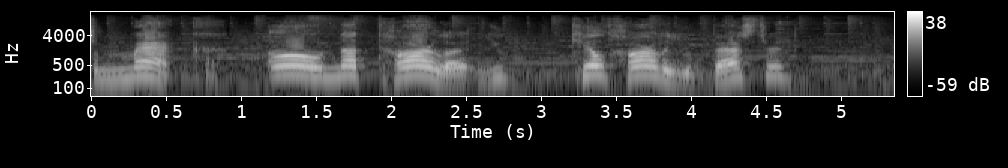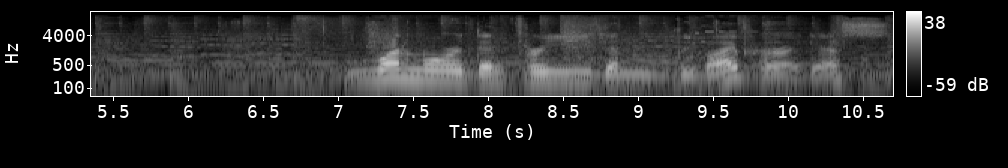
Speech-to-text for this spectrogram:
Smack! Oh, not Harle. You killed Harle, you bastard. One more, then three, then revive her, I guess.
